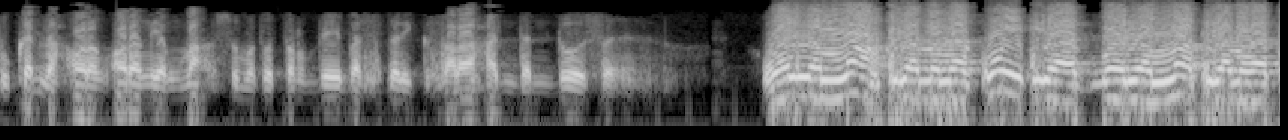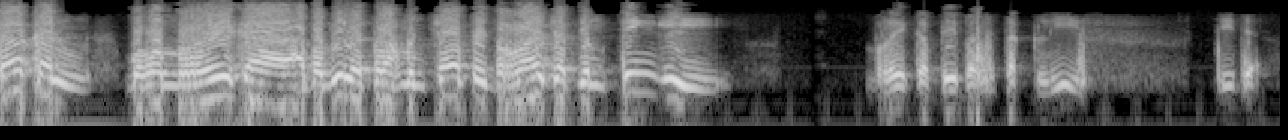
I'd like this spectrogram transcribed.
bukanlah orang-orang yang maksum atau terbebas dari kesalahan dan dosa. Wali Allah tidak mengakui, tidak, wali Allah tidak mengatakan bahwa mereka apabila telah mencapai derajat yang tinggi, mereka bebas taklif. Tidak.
